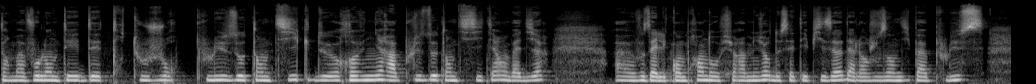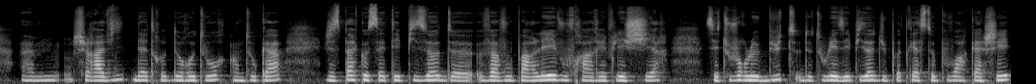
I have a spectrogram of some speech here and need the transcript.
dans ma volonté d'être toujours plus authentique, de revenir à plus d'authenticité, on va dire. Euh, vous allez comprendre au fur et à mesure de cet épisode, alors je vous en dis pas plus. Euh, je suis ravie d'être de retour en tout cas. J'espère que cet épisode euh, va vous parler, vous fera réfléchir. C'est toujours le but de tous les épisodes du podcast Pouvoir Caché.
